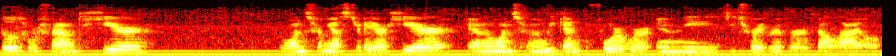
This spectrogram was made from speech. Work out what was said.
Those were found here the ones from yesterday are here, and the ones from the weekend before were in the Detroit River, Belle Isle.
